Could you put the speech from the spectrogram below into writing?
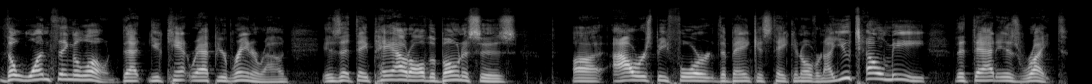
the one thing alone that you can't wrap your brain around is that they pay out all the bonuses uh, hours before the bank is taken over. Now you tell me that that is right.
